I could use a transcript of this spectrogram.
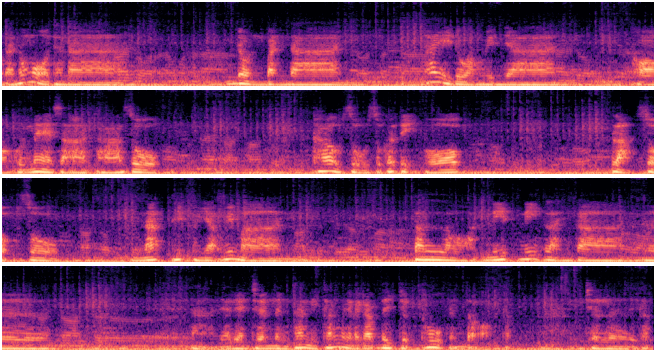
ดอนุโมทนาได้โปรดอนุโมทนา ดลบันดาลโดยบันดาลให้ดวงวิญญาณให้ดวงวิญญาณ ของคุณแม่สะอาดผาสุกแม่สายพาสุขเข้าสู่สุคติภพเข้าสู่สุขโตประสบสุขสะสมณทิพยวิมานอาทิตยวิมาน ตลอดนิดนิรันดร์การเธอ ดี๋ยวเรียนเชิญหนึ่งท่านอีกครั้งหนึ่งนะครับ ได้จุดธูปกันดอกครับ เชิญเลยครับ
